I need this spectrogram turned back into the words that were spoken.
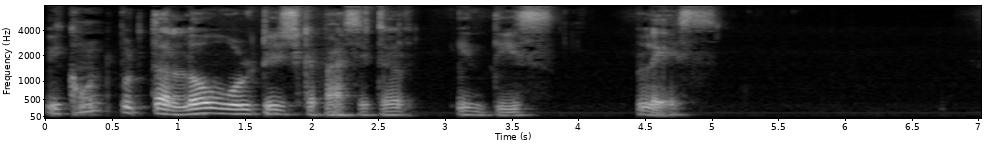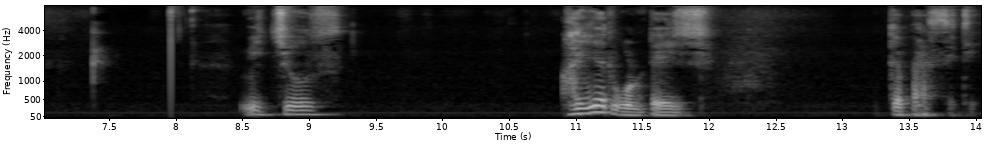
We can't put the low voltage capacitor in this place. We choose higher voltage capacity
